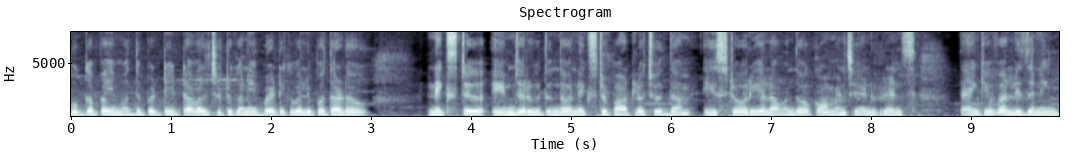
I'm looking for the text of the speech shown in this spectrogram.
బుగ్గపై ముద్దు పెట్టి టవల్ చుట్టుకొని బయటకు వెళ్ళిపోతాడు. నెక్స్ట్ ఏం జరుగుతుందో నెక్స్ట్ పార్ట్లో చూద్దాం. ఈ స్టోరీ ఎలా ఉందో కామెంట్ చేయండి friends. Thank you for listening.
